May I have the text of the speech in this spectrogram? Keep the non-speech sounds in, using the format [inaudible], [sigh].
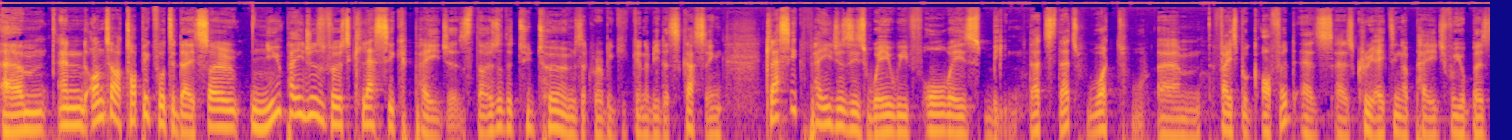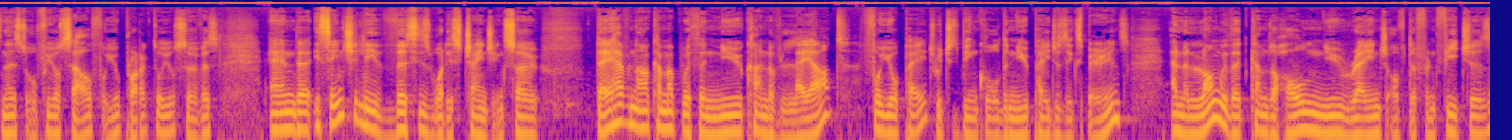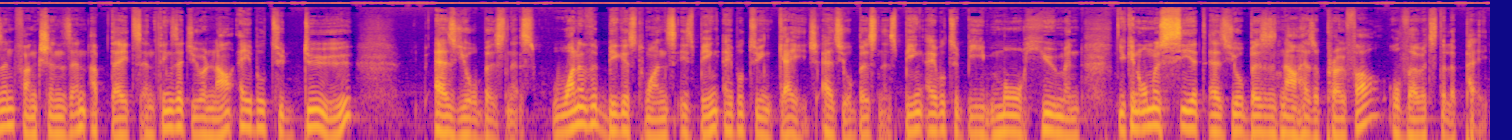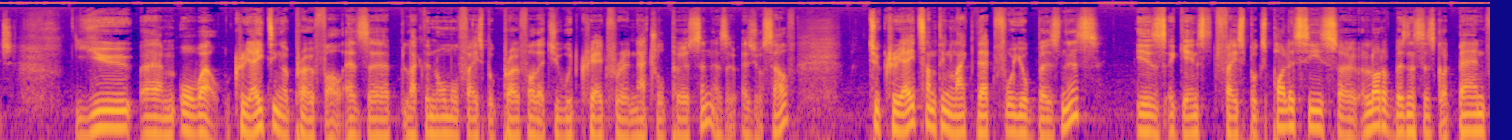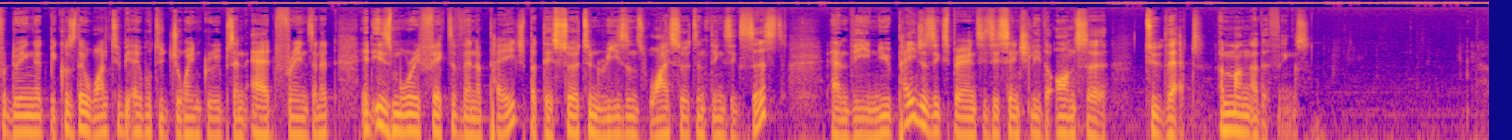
Um, and on to our topic for today. So new pages versus classic pages. Those are the two terms that we're going to be discussing. Classic pages is where we've always been. That's that's what um, Facebook offered as as creating a page for your business or for yourself or your product or your service. And uh, essentially, this is what is changing. So they have now come up with a new kind of layout for your page, which is being called the New Pages Experience. And along with it comes a whole new range of different features and functions and updates and things that you are now able to do as your business. One of the biggest ones is being able to engage as your business, being able to be more human. You can almost see it as your business now has a profile, although it's still a page you um, or well creating a profile as a like the normal facebook profile that you would create for a natural person as, a, as yourself to create something like that for your business is against Facebook's policies. So a lot of businesses got banned for doing it because they want to be able to join groups and add friends. And it, it is more effective than a page, but there's certain reasons why certain things exist. And the new pages experience is essentially the answer to that, among other things.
